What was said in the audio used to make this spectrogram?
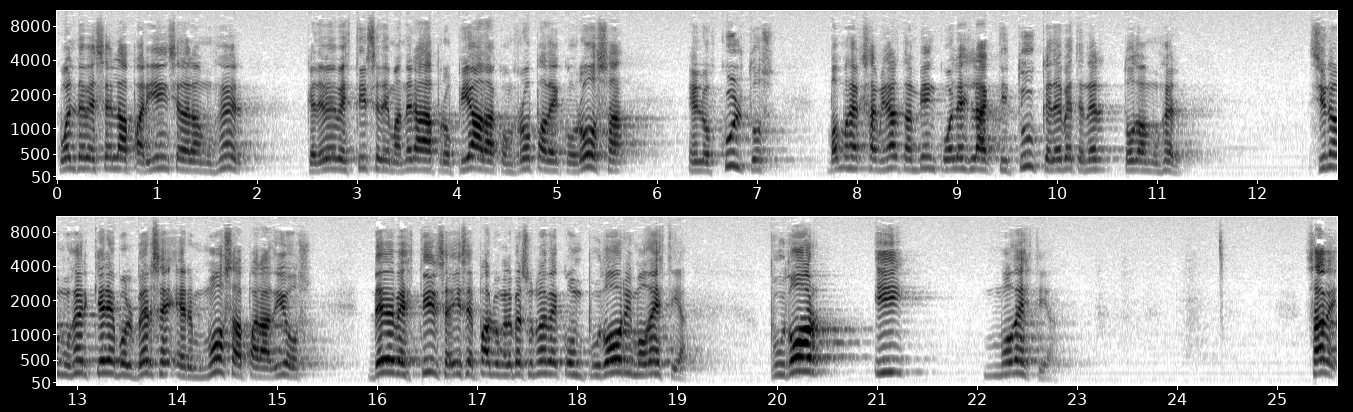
cuál debe ser la apariencia de la mujer, que debe vestirse de manera apropiada, con ropa decorosa en los cultos, vamos a examinar también cuál es la actitud que debe tener toda mujer. Si una mujer quiere volverse hermosa para Dios, debe vestirse, dice Pablo en el verso 9, con pudor y modestia. Pudor y modestia. ¿Sabe?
